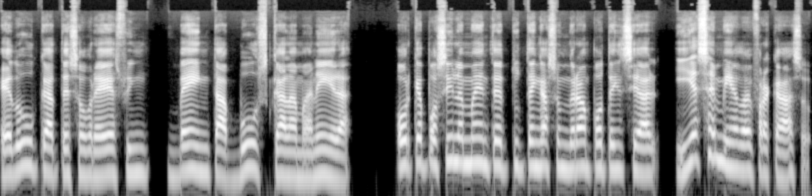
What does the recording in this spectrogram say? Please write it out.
edúcate sobre eso, inventa, busca la manera, porque posiblemente tú tengas un gran potencial y ese miedo al fracaso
